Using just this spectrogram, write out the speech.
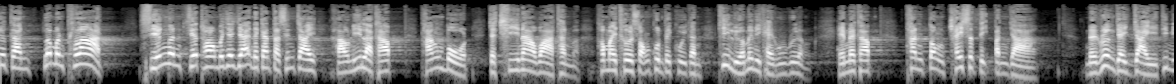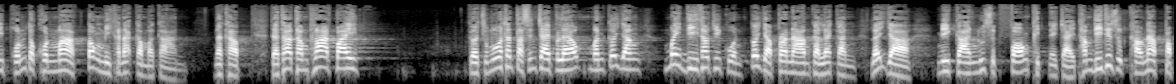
ด้วยกัน แล้วมันพลาด เสียเงินเสียทองไปเยอะแยะในการตัดสินใจคราวนี้แหละครับ ทั้งโบสถ์จะชี้หน้าว่าท่านว่าทำไมเธอสองคนไปคุยกัน ที่เหลือไม่มีใครรู้เรื่อง เห็นไหมครับ ท่านต้องใช้สติปัญญา ในเรื่องใหญ่ ๆ ที่มีผลต่อคนมากต้องมีคณะกรรมการนะครับ แต่ถ้าทำพลาดไป เกิดสมมติว่าท่านตัดสินใจไปแล้ว มันก็ยังไม่ดีเท่าที่ควร ก็อย่าประนามกันและกัน และอย่ามีการรู้สึกฟ้องผิดในใจทำดีที่สุดคราวหน้าปรับ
